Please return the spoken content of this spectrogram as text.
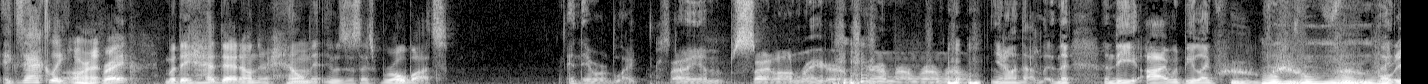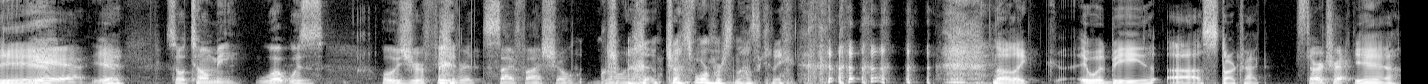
Exactly. All right. Right? But they had that on their helmet. It was just like robots. And they were like, I am Cylon Raider. you know, and the, and the and the eye would be like, like, Yeah. yeah, yeah, Yeah. So tell me, what was what was your favorite sci-fi show growing up? Transformers. No, I was kidding. no, like it would be uh, Star Trek. Star Trek. Yeah.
